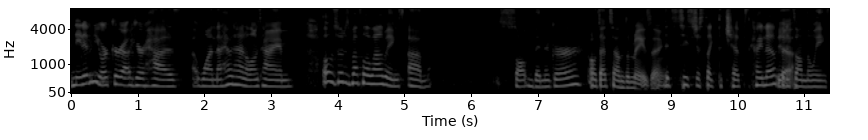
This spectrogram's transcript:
Native New Yorker out here has one that I haven't had in a long time. Oh, so does Buffalo Wild Wings. Um, salt and vinegar. oh, that sounds amazing. It tastes just like the chips, kind of, but it's on the wings.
